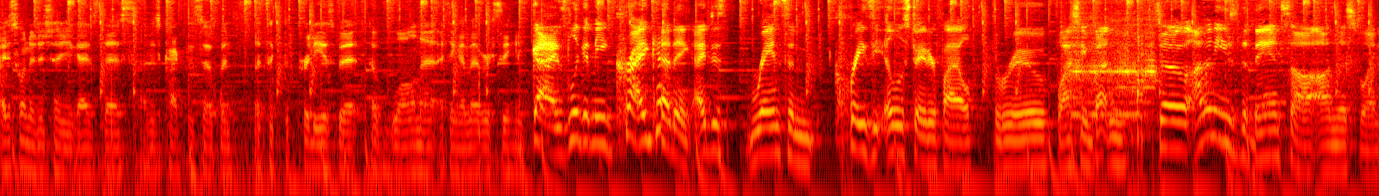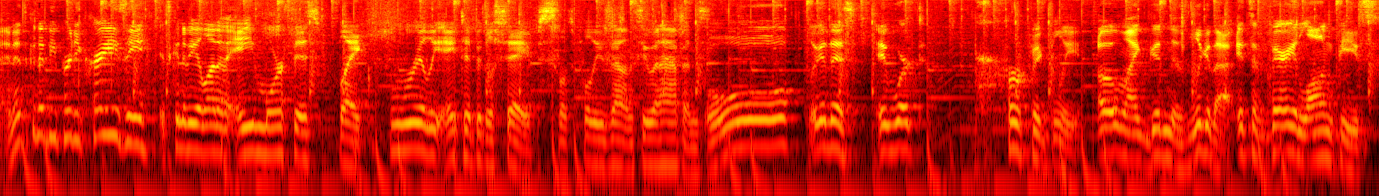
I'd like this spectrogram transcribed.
I just wanted to show you guys this. I just cracked this open. That's like the prettiest bit of walnut I think I've ever seen. Guys, look at me cry cutting. I just ran some crazy Illustrator file through flashing buttons. So I'm gonna use the bandsaw on this one, and it's gonna be pretty crazy. It's gonna be a lot of amorphous, like really atypical shapes. Let's pull these out and see what happens. Oh, look at this. It worked perfectly. Oh my goodness, look at that. It's a very long piece,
